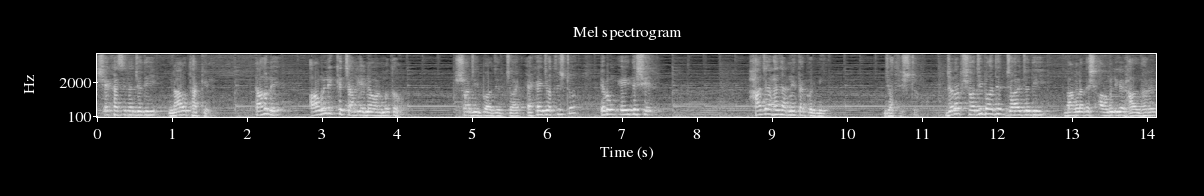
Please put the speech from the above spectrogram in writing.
শেখ হাসিনা যদি নাও থাকেন, তাহলে আওয়ামী লীগকে চালিয়ে নেওয়ার মতো সজীব ওয়াজের জয় একাই যথেষ্ট এবং এই দেশের হাজার হাজার নেতাকর্মী যথেষ্ট। জনাব সজীব ওয়াজের জয় যদি বাংলাদেশ আওয়ামী লীগের হাল ধরেন,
